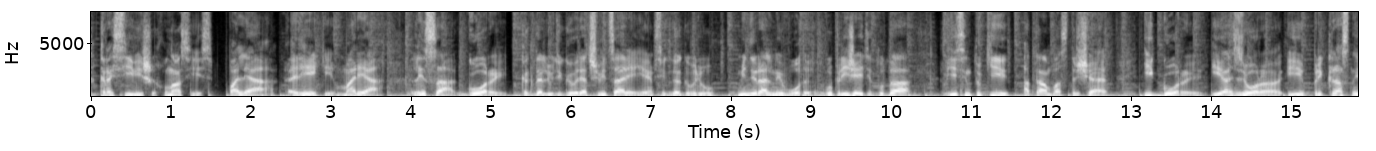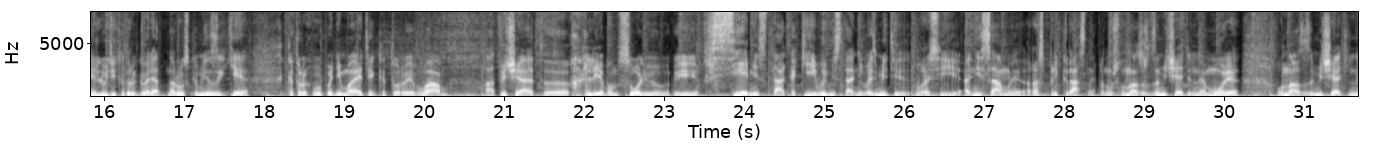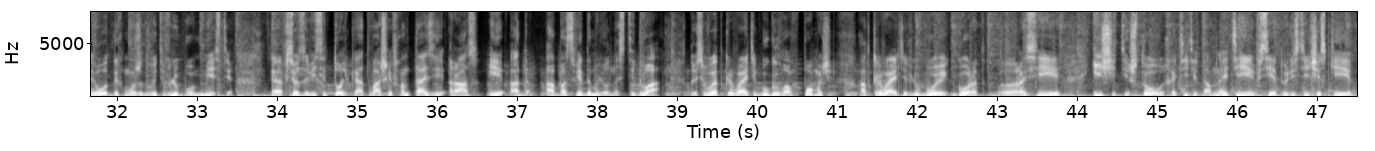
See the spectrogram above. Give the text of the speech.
красивейших. У нас есть поля, реки, моря, леса, горы. Когда люди говорят Швейцария, я им всегда говорю минеральные воды. Вы приезжаете туда, в Ессентуки, а там вас встречают и горы, и озера, и прекрасные люди, которые говорят на русском языке, которых вы понимаете, которые вам отвечают э, хлебом, солью. И все места, какие вы места не возьмите в России, они самые распрекрасные, потому что у нас замечательное море, у нас замечательный отдых может быть в любом месте. Э, все зависит только от вашей фантазии, раз, и от, об осведомленности, два. То есть вы открываете, Google вам в помощь, открываете любой город э, России, ищите, что вы хотите там найти, все туристические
